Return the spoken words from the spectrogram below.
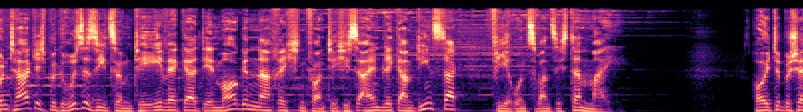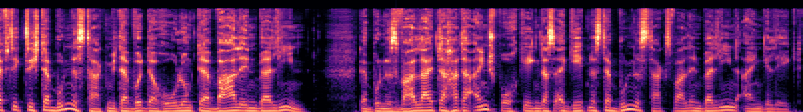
Guten Tag, ich begrüße Sie zum TE-Wecker, den Morgennachrichten von Tichys Einblick am Dienstag, 24. Mai. Heute beschäftigt sich der Bundestag mit der Wiederholung der Wahl in Berlin. Der Bundeswahlleiter hatte Einspruch gegen das Ergebnis der Bundestagswahl in Berlin eingelegt.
